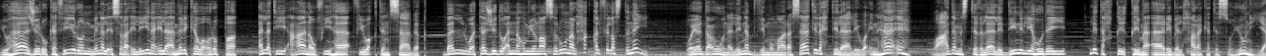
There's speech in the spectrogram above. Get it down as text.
يهاجر كثير من الإسرائيليين إلى أمريكا وأوروبا التي عانوا فيها في وقت سابق. بل وتجد أنهم يناصرون الحق الفلسطيني ويدعون لنبذ ممارسات الاحتلال وإنهائه وعدم استغلال الدين اليهودي لتحقيق مآرب الحركة الصهيونية.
